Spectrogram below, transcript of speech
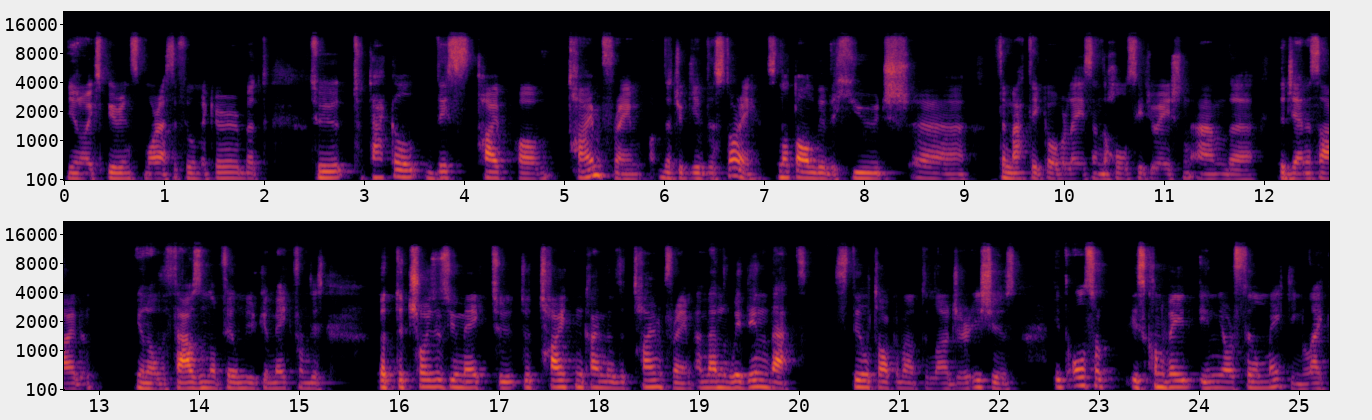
you know experienced more as a filmmaker but to to tackle this type of time frame that you give the story it's not only the huge uh, thematic overlays and the whole situation and uh, the genocide and you know the thousand of film you can make from this but the choices you make to to tighten kind of the time frame and then within that still talk about the larger issues it also is conveyed in your filmmaking like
